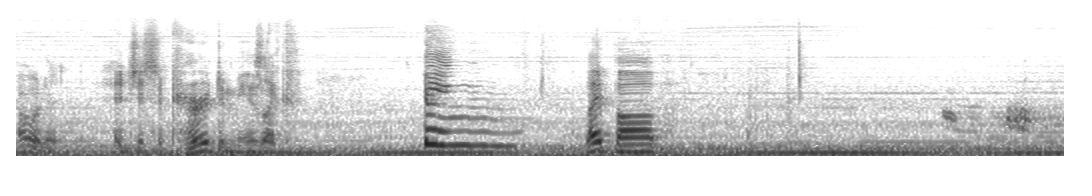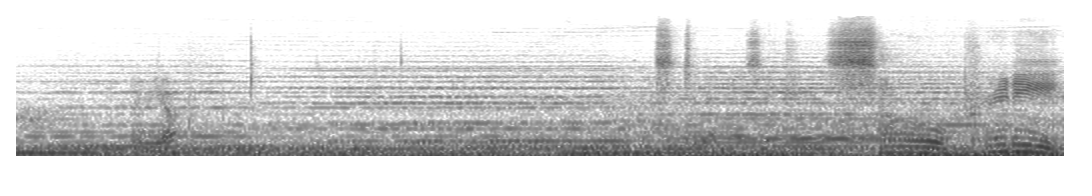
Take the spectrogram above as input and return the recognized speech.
I would have. It just occurred to me It's like, bing, light bulb. There we go. Listen to that music. So pretty.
